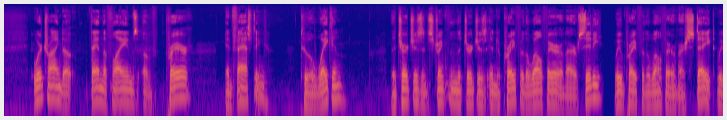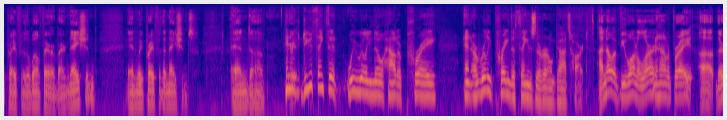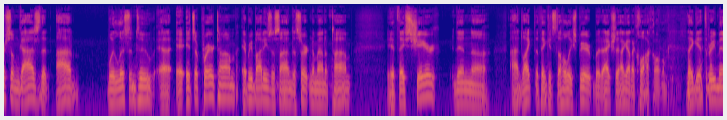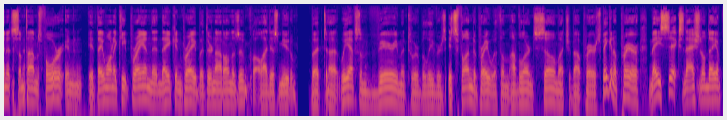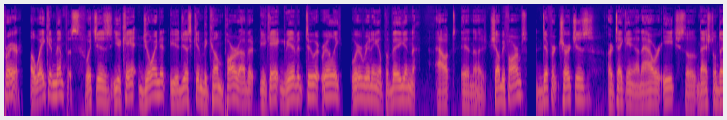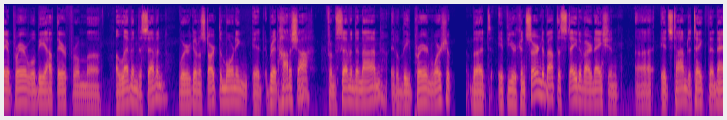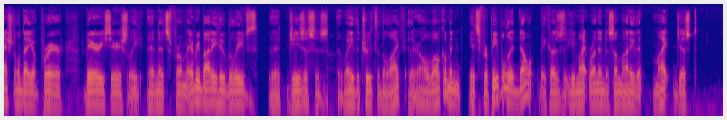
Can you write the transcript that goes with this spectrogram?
We're trying to fan the flames of prayer and fasting to awaken the churches and strengthen the churches and to pray for the welfare of our city. We pray for the welfare of our state. We pray for the welfare of our nation, and we pray for the nations. And uh, Henry, do you think that we really know how to pray and are really praying the things that are on God's heart? I know if you want to learn how to pray, uh, there's some guys that I will listen to. Uh, it's a prayer time. Everybody's assigned a certain amount of time. If they share then uh, I'd like to think it's the Holy Spirit, but actually I got a clock on them. They get three minutes, sometimes four, and if they want to keep praying, then they can pray, but they're not on the Zoom call. I just mute them. But uh, we have some very mature believers. It's fun to pray with them. I've learned so much about prayer. Speaking of prayer, May 6th, National Day of Prayer. Awaken Memphis, which is you can't join it, you just can become part of it. You can't give it to it really. We're renting a pavilion out in uh, Shelby Farms. Different churches are taking an hour each. So National Day of Prayer will be out there from uh, 11 to 7. We're going to start the morning at Brit Hadashah from 7 to 9. It'll be prayer and worship. But if you're concerned about the state of our nation, uh, it's time to take the National Day of Prayer very seriously. And it's from everybody who believes that Jesus is the way, the truth, and the life. They're all welcome. And it's for people that don't, because you might run into somebody that might just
